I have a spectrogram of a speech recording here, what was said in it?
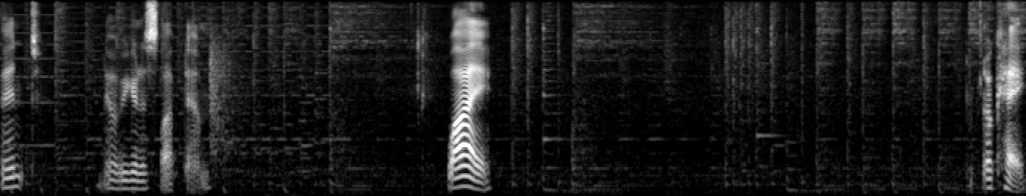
Vent. No, you're to slap down. Why? Okay.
